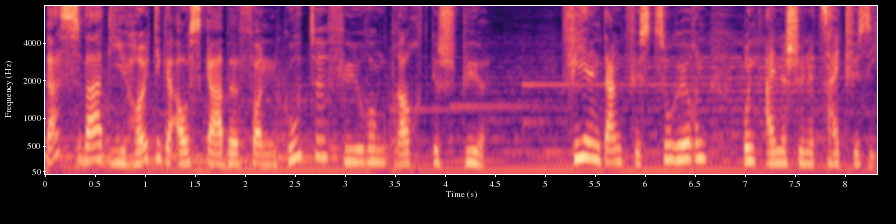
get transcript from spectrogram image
Das war die heutige Ausgabe von Gute Führung braucht Gespür. Vielen Dank fürs Zuhören und eine schöne Zeit für Sie.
